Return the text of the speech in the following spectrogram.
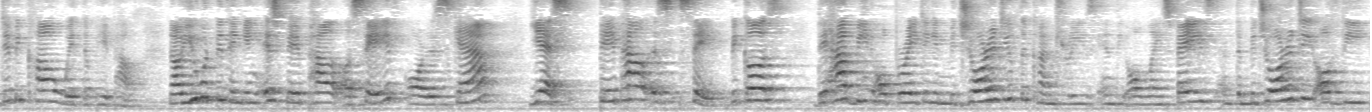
debit card with the PayPal. Now you would be thinking, is PayPal a safe or a scam? Yes, PayPal is safe because they have been operating in majority of the countries in the online space and the majority of the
